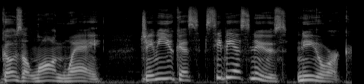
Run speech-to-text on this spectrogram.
goes a long way. Jamie Yuccas, CBS News, New York.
